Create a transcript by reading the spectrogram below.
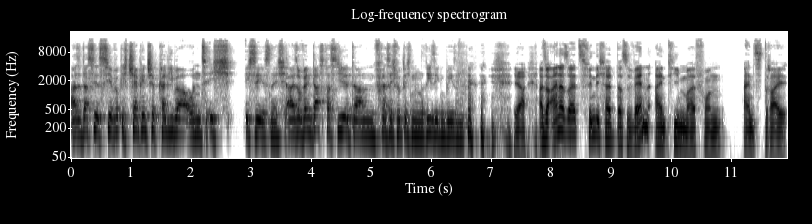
Also das ist hier wirklich Championship-Kaliber und ich ich sehe es nicht. Also wenn das passiert, dann fresse ich wirklich einen riesigen Besen. ja, also einerseits finde ich halt, dass wenn ein Team mal von 1-3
